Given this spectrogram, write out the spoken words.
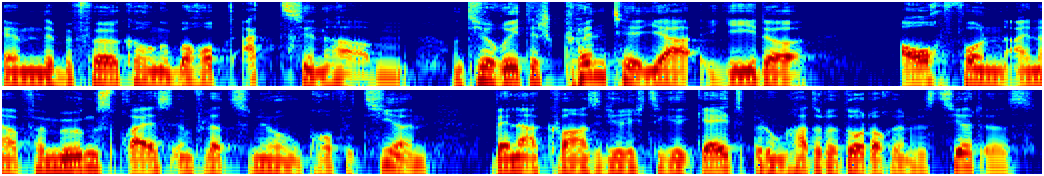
ähm, der Bevölkerung überhaupt Aktien haben. Und theoretisch könnte ja jeder auch von einer Vermögenspreisinflationierung profitieren, wenn er quasi die richtige Geldbildung hat oder dort auch investiert ist.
